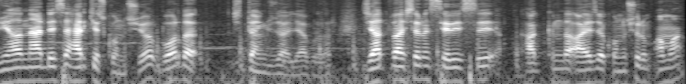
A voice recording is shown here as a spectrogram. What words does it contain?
Dünyada neredeyse herkes konuşuyor. Bu arada cidden güzel ya buralar. Cihat Başlar'ın serisi hakkında ayrıca konuşurum ama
